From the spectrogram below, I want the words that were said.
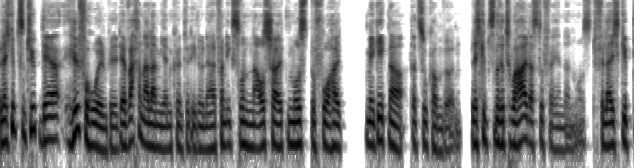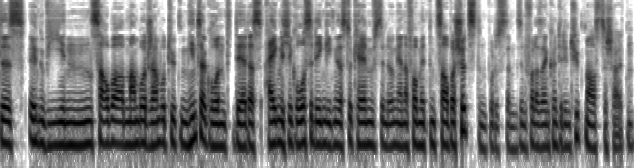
Vielleicht gibt es einen Typ, der Hilfe holen will, der Wachen alarmieren könnte, den du innerhalb von x Runden ausschalten musst, bevor halt mehr Gegner dazukommen würden. Vielleicht gibt es ein Ritual, das du verhindern musst. Vielleicht gibt es irgendwie einen Zauber Mambo Jumbo Typen im Hintergrund, der das eigentliche große Ding, gegen das du kämpfst, in irgendeiner Form mit einem Zauber schützt und wo es dann sinnvoller sein könnte, den Typen auszuschalten.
